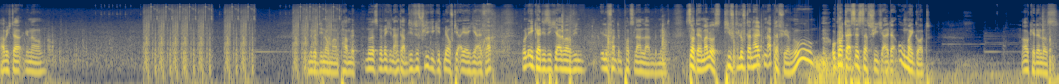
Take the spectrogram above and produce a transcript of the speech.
Habe ich da, genau. Nehmen wir die nochmal ein paar mit. Nur, dass wir welche in der Hand haben. Diese Fliege geht mir auf die Eier hier einfach. Und Inka, die sich hier einfach wie ein Elefant im Porzellanladen benimmt. So, dann mal los. Tief die Luft anhalten, ab dafür. Uh. Oh Gott, das ist das Viech, Alter. Oh mein Gott. Okay, dann los.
